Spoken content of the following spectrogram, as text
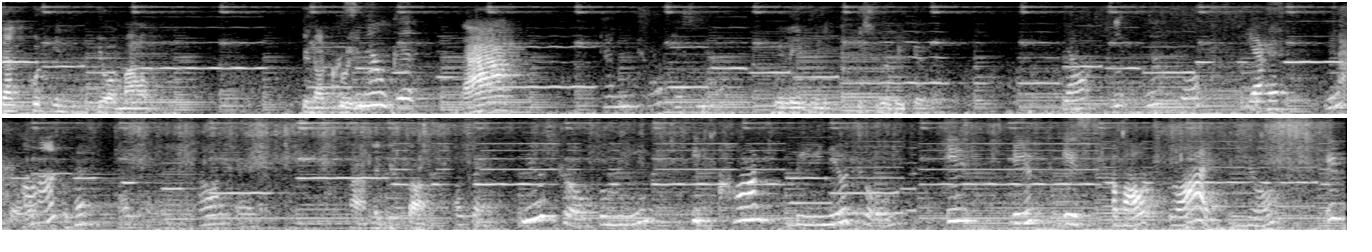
Just put in your mouth. Do not It breathe. smells good. Ah, Can you try this now? believe me, it's really good. Yeah. You, you go. Yes. Neutral. Uh-huh. Okay. Okay. Okay. Ah, let's start. Okay. Neutral for me, it can't be neutral if if it's about life, you know. If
